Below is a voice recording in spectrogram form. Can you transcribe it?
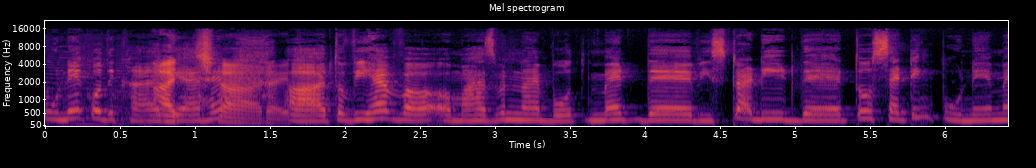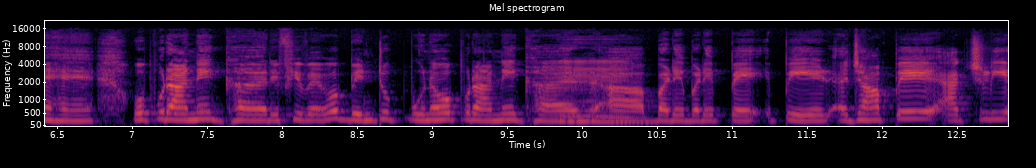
पुणे को दिखाया अच्छा, गया अच्छा, है right. आ, तो we have my husband and I both met there we studied there तो सेटिंग पुणे में है वो पुराने घर if you ever been to Pune वो पुराने घर आ, बड़े बड़े पे, पेड़ जहाँ पे एक्चुअली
